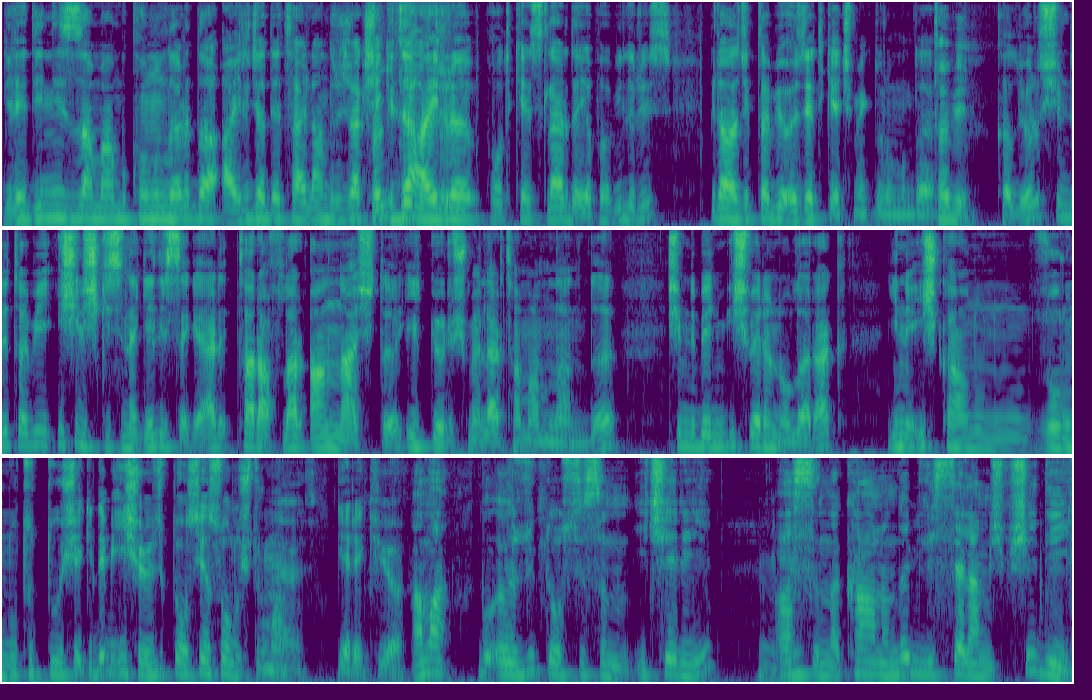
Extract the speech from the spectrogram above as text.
Dilediğiniz zaman bu konuları da ayrıca detaylandıracak Tabii, şekilde tabii, ayrı podcastler de yapabiliriz. Birazcık tabii özet geçmek durumunda Tabii. kalıyoruz. Şimdi tabii iş ilişkisine gelirsek eğer taraflar anlaştı. ilk görüşmeler tamamlandı. Şimdi benim işveren olarak yine iş kanununun zorunlu tuttuğu şekilde bir iş özlük dosyası oluşturmam Evet. gerekiyor. Ama bu özlük dosyasının içeriği aslında kanunda bir listelenmiş bir şey değil.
